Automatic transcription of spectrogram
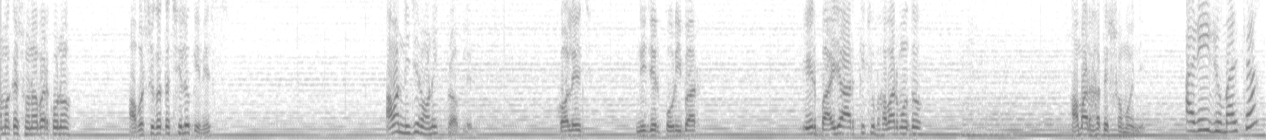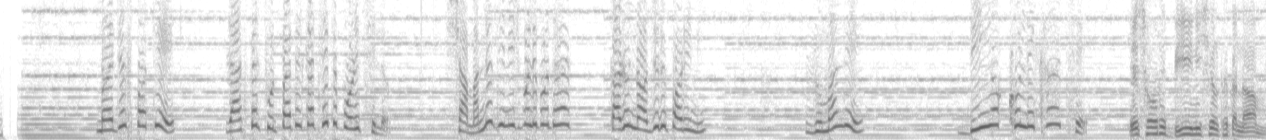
আমাকে শোনাবার কোনো আবশ্যকতা ছিল কি মিস আমার নিজের অনেক প্রবলেম কলেজ নিজের পরিবার এর বাইরে আর কিছু ভাবার মতো আমার হাতে সময় নেই। আর এই রুমালটা? মার্ডার স্পটে রাস্তার ফুটপাতের কাছে এটা পড়েছিল। সামান্য জিনিস বলে বোধহয় কারোর নজরে পড়েনি। রুমালে বি অক্ষর লেখা আছে। এ শহরে বি ইনিশিয়াল থাকা নাম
